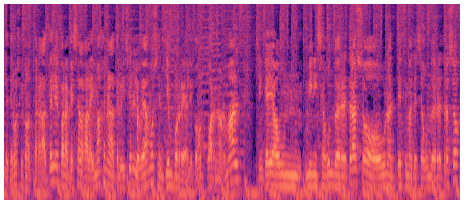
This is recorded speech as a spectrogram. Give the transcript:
le tenemos que conectar a la tele para que salga la imagen a la televisión y lo veamos en tiempo real. Y podemos jugar normal, sin que haya un minisegundo de retraso o una décima de segundo de retraso.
